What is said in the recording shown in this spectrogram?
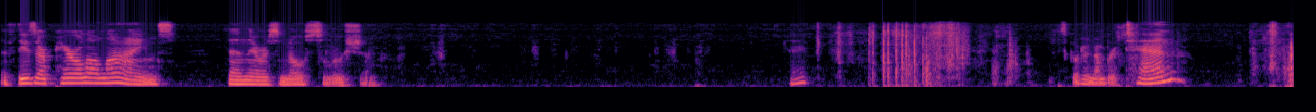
If these are parallel lines, then there is no solution. Okay Let's go to number 10. Uh,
